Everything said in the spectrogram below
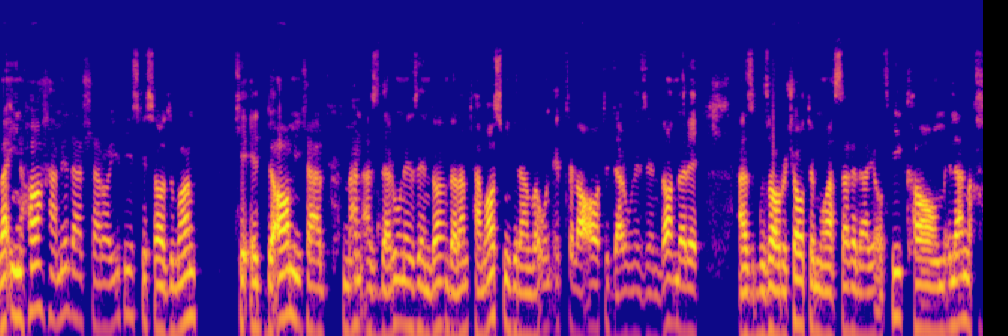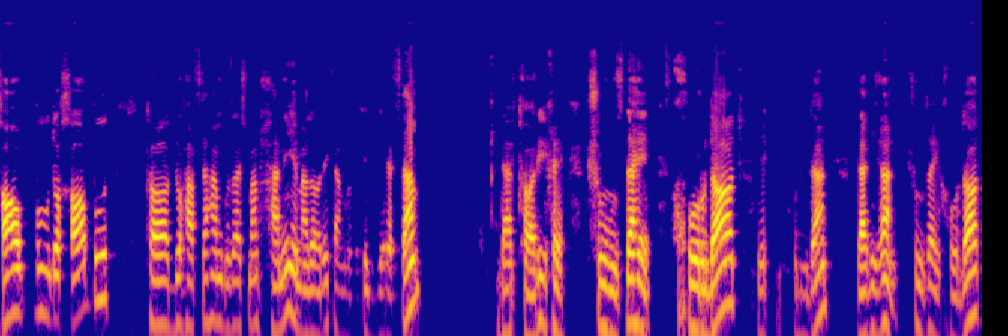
و اینها همه در شرایطی است که سازمان که ادعا می کرد من از درون زندان دارم تماس می گیرم و اون اطلاعات درون زندان داره از گزارشات موثق دریافتی کاملا خواب بود و خواب بود. تا دو هفته هم گذشت من همه مدارکم رو که گرفتم در تاریخ 16 خرداد حدودا دقیقا 16 خرداد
